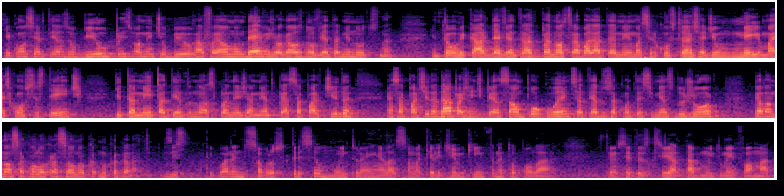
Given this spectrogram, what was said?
Que com certeza o Bill, principalmente o Bill e o Rafael, não devem jogar os 90 minutos. Né? Então o Ricardo deve entrar para nós trabalhar também uma circunstância de um meio mais consistente, que também está dentro do nosso planejamento para essa partida. Essa partida dá para a gente pensar um pouco antes até dos acontecimentos do jogo, pela nossa colocação no, no campeonato. O Guarani de Sobral cresceu muito né, em relação àquele time que enfrentou o Polar. Tenho certeza que você já está muito bem informado,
